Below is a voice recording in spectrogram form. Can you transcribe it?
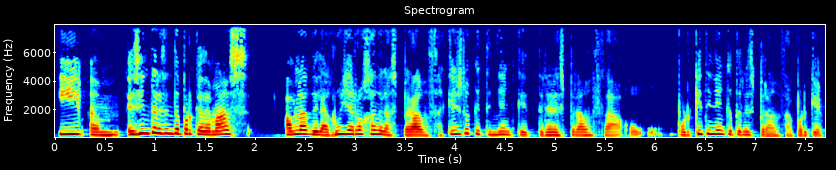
Y em, es interesante porque además habla de la grulla roja de la esperanza. ¿Qué es lo que tenían que tener esperanza? ¿O por qué tenían que tener esperanza? ¿Porque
